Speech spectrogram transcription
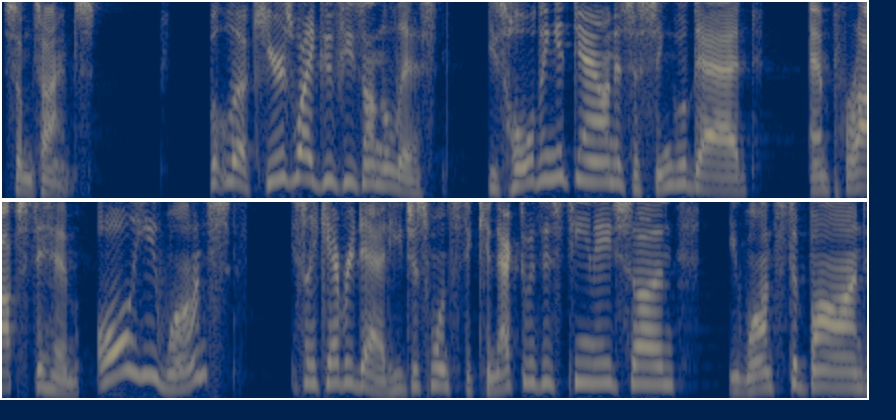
sometimes. But look, here's why Goofy's on the list. He's holding it down as a single dad, and props to him. All he wants is like every dad. He just wants to connect with his teenage son. He wants to bond.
